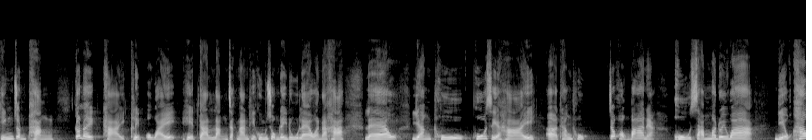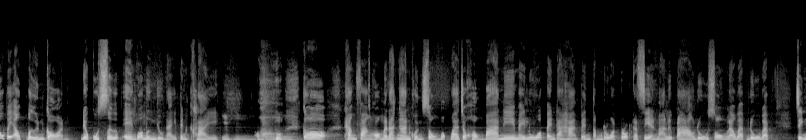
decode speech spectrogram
ทิ้งจนพัง ก็เลยถ่ายคลิปเอาไว้เหตุการณ์หลังจากนั้นที่คุณผู้ชมได้ดูแล้วนะคะ แล้วยังถูกผู้เสียหายเอ่อทางถูกเจ้าของบ้านเนี่ยขู่ซ้ำมาด้วยว่า เดี๋ยวเข้าไปเอาปืนก่อน เดี๋ยวกูสืบเองว่ามึงอยู่ไหนเป็นใครอื้อหือโอ้โหก็ทางฝั่งของพนักงานขนส่งบอกว่าเจ้าของบ้านนี่ไม่รู้ว่าเป็นทหารเป็นตำรวจปลดเกษียณมาหรือเปล่าดูทรงแล้วแบบดูแบบจริง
